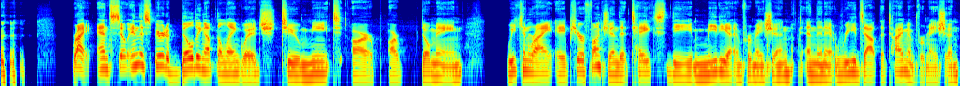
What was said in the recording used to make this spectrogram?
right. And so in the spirit of building up the language to meet our our domain, we can write a pure function that takes the media information and then it reads out the time information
